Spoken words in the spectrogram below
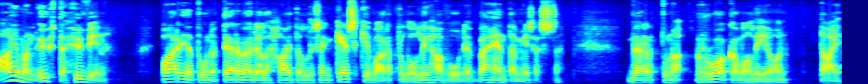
aivan yhtä hyvin parjatun terveydelle haitallisen keskivartalon lihavuuden vähentämisessä verrattuna ruokavalioon tai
